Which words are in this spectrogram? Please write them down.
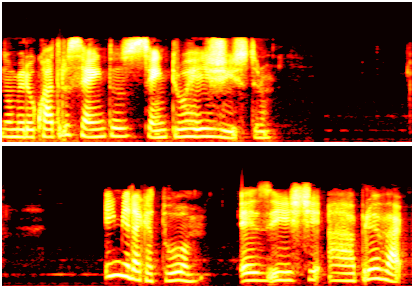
número 400, Centro Registro. Em Miracatu, existe a Prevar,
